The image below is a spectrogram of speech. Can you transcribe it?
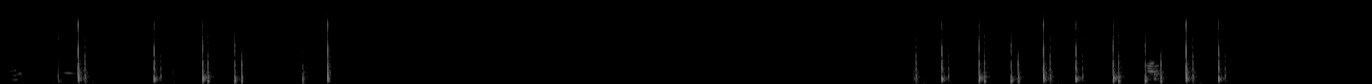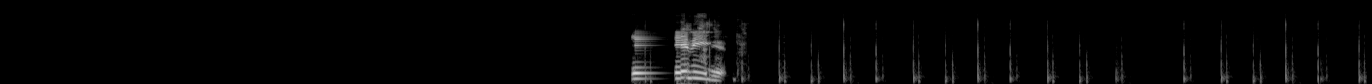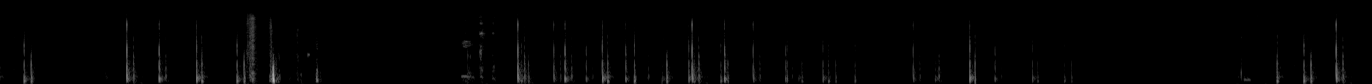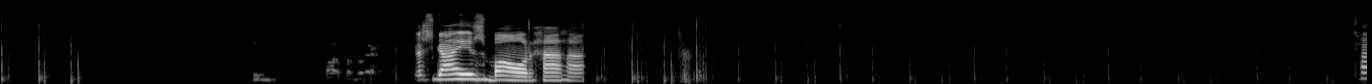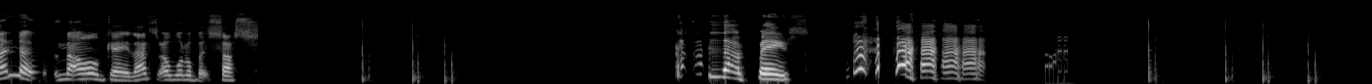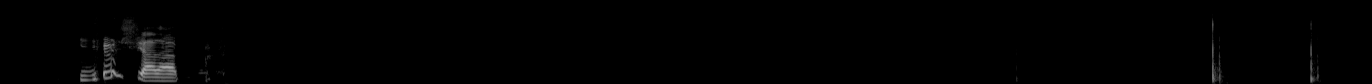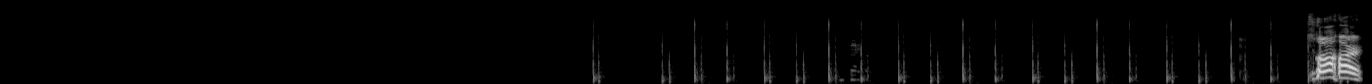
Idiot. This guy is bald, haha. Kinda. No, okay, that's a little bit sus. that face. you shut up. Car,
